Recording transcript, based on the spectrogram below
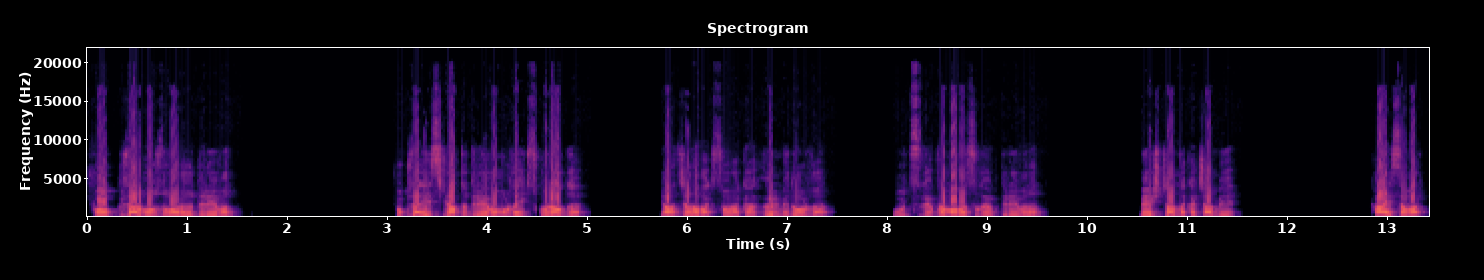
Çok güzel bozdu bu arada Draven. Çok güzel eski attı. Draven burada ilk skor aldı. Yalnız cana bak Soraka ölmedi orada. Ultisi de yok ve manası da yok Draven'ın. 5 canla kaçan bir Kaysa var.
